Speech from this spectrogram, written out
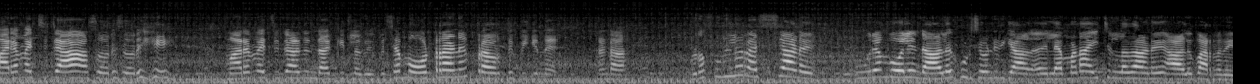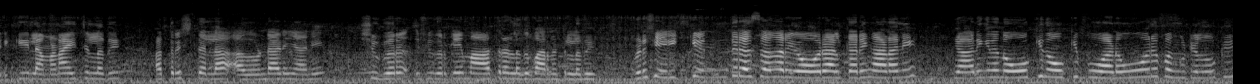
മരം വെച്ചിട്ട് ആ സോറി സോറി മരം വെച്ചിട്ടാണ് ഉണ്ടാക്കിയിട്ടുള്ളത്. പക്ഷെ മോട്ടറാണ് പ്രവർത്തിപ്പിക്കുന്നത് കണ്ടാ? ഇവിടെ ഫുള്ള് റഷാണ് പൂരം പോലെ ഉണ്ട്. ആൾ കുടിച്ചോണ്ടിരിക്കുക ലെമൺ ആയിട്ടുള്ളതാണ് ആൾ പറഞ്ഞത്. എനിക്ക് ലെമൺ ആയിട്ടുള്ളത് അത്ര ഇഷ്ടമല്ല അതുകൊണ്ടാണ് ഞാൻ ഷുഗർ ഷുഗർ കെയിൻ മാത്രമുള്ളത് പറഞ്ഞിട്ടുള്ളത്. ഇവിടെ ശരിക്കും എന്ത് രസമാണെന്ന് അറിയോ ഓരോ ആൾക്കാരെയും കാണാൻ ഞാനിങ്ങനെ നോക്കി നോക്കി പോവാണ്. ഓരോ പെൺകുട്ടികൾ നോക്ക്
